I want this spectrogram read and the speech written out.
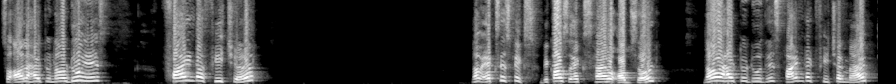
So all I have to now do is find a feature now x is fixed because x I have observed now I have to do this find that feature map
